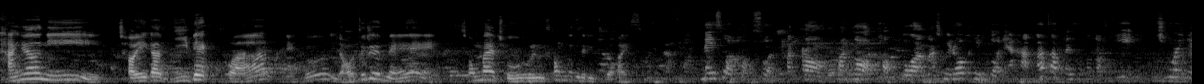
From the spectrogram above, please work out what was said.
당연히 저희가 미백과 그리고 여드름에 정말 좋은 성분들이 들어가 있습니다. ในส่วนของส่วนประกอบประกอบของตัวมัชเมลโล่ครีมตัวเนี้ยค่ะ ก็จะเป็นส่วนประกอบที่ช่วยใน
